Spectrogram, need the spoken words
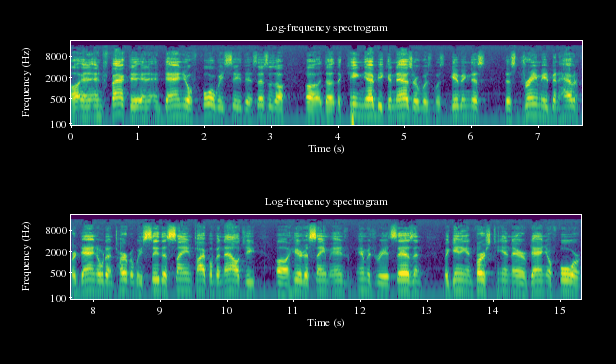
Uh, and, in fact, in, in, Daniel 4, we see this. This is a, uh, the, the king Nebuchadnezzar was, was giving this, this dream he had been having for Daniel to interpret. We see the same type of analogy uh, here the same imagery. It says in beginning in verse 10 there of Daniel 4,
